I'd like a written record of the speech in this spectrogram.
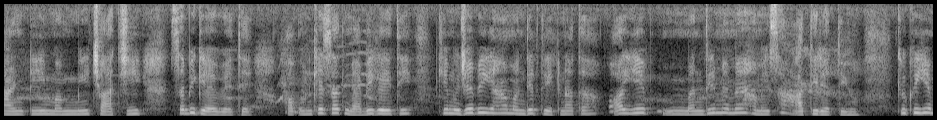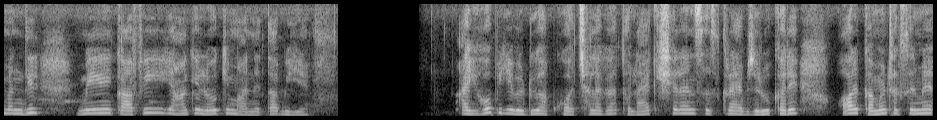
आंटी, मम्मी, चाची सभी गए हुए थे। और उनके साथ मैं भी गई थी कि मुझे भी यहाँ मंदिर देखना था। और ये मंदिर में मैं हमेशा आती रहती हूँ, क्योंकि ये मंदिर में काफ़ी यहाँ के लोगों की मान्यता भी है। आई होप ये वीडियो आपको अच्छा लगा तो लाइक, शेयर एंड सब्सक्राइब ज़रूर करें और कमेंट सेक्शन में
